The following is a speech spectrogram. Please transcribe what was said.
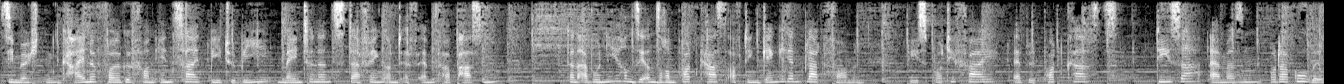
Sie möchten keine Folge von Inside B2B, Maintenance, Staffing und FM verpassen? Dann abonnieren Sie unseren Podcast auf den gängigen Plattformen wie Spotify, Apple Podcasts, Deezer, Amazon oder Google.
